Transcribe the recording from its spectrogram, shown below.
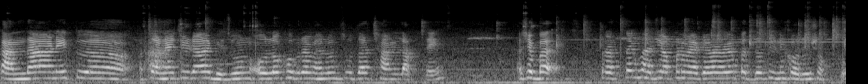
कांदा आणि तु चण्याची डाळ भिजवून ओलं खोबरं घालूनसुद्धा छान लागते. असे ब प्रत्येक भाजी आपण वेगळ्या वेगळ्या पद्धतीने करू शकतो.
